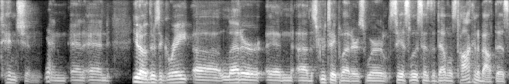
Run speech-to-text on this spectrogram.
tension. Yeah. And and and you know, there's a great uh, letter in uh, the Screwtape Letters where C.S. Lewis has the devils talking about this,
